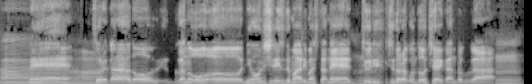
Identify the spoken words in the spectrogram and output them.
ねえうん。それから、あの、あの、日本シリーズでもありましたね。うん中日ドラゴンズ落合監督が、うん。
